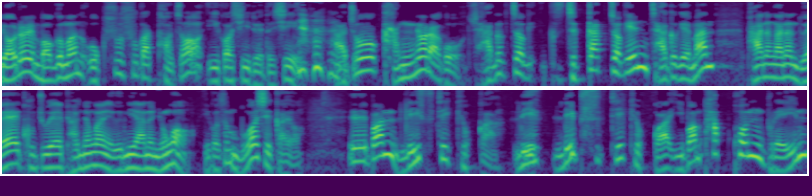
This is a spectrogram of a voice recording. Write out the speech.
열을 먹으면 옥수수가 터져 이것이 되듯이 아주 강렬하고 자극적 즉각적인 자극에만 반응하는 뇌 구조의 변형을 의미하는 용어 이것은 무엇일까요? 1번 립스틱 효과, 립, 립스틱 효과, 2번 팝콘 브레인,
